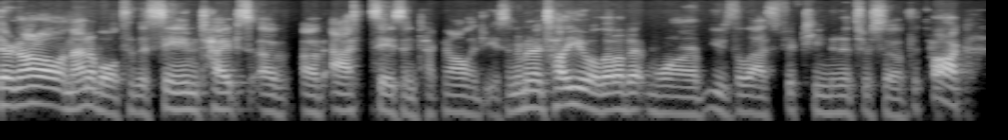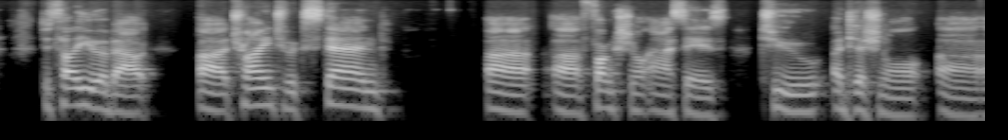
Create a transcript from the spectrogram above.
they're not all amenable to the same types of, of assays and technologies. And I'm going to tell you a little bit more, use the last 15 minutes or so of the talk to tell you about uh, trying to extend uh, uh, functional assays to additional uh,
